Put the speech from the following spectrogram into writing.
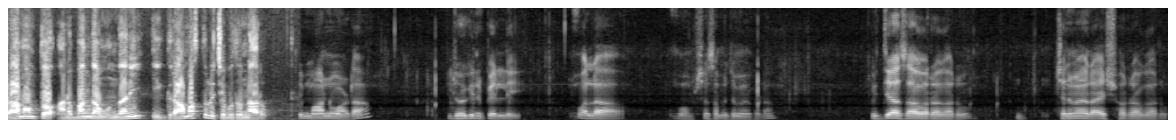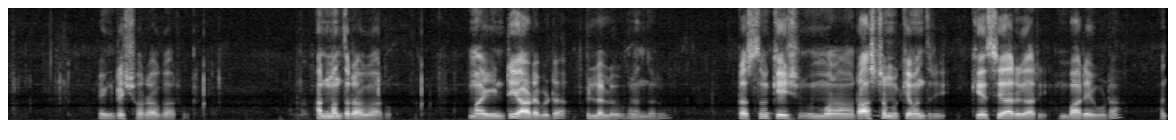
గ్రామంతో అనుబంధం ఉందని ఈ గ్రామస్తులు చెబుతున్నారు. ఈ మానవాడ జోగినిపల్లి వాళ్ళ వంశ సమాజం కూడా విద్యాసాగరరావు గారు చెన్నమైన రాజేశ్వరరావు గారు వెంకటేశ్వరరావు గారు హనుమంతరావు గారు మా ఇంటి ఆడబిడ్డ పిల్లలు అందరూ ప్రస్తుతం కేసీ మన రాష్ట్ర ముఖ్యమంత్రి కేసీఆర్ గారి భార్య కూడా ఆ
